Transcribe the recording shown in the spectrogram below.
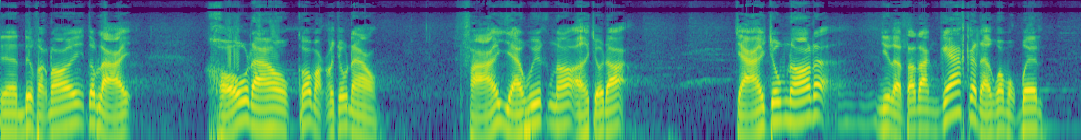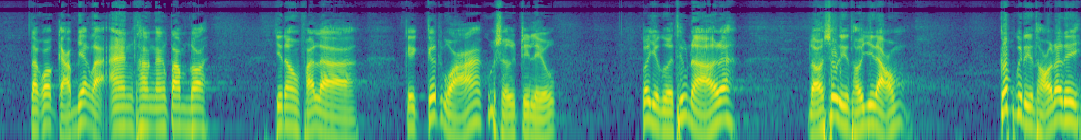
Đức Phật nói, tóm lại, khổ đau có mặt ở chỗ nào, phải giải quyết nó ở chỗ đó. Chạy trốn nó đó, như là ta đang gác cái nợ qua một bên, ta có cảm giác là an thân, an tâm thôi, chứ đâu phải là cái kết quả của sự trị liệu. Có nhiều người thiếu nợ đó, đổi số điện thoại di động, cúp cái điện thoại đó đi,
